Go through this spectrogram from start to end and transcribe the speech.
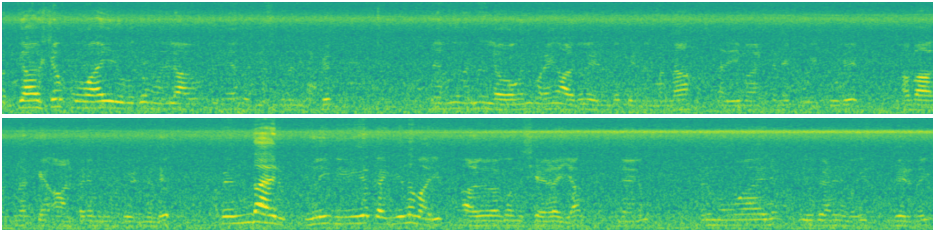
അത്യാവശ്യം മൂവായിരം രൂപയ്ക്ക് മുതലാകും ഞാൻ പ്രതീക്ഷിക്കുന്നത് നിങ്ങൾക്ക്. നമുക്ക് ഇവിടുന്ന് ലോങ്ങിൽ നിന്ന് കുറേ ആളുകൾ വരുന്നുണ്ട്. പെരുന്തൽമണ്ണ അതേമാതിരി തന്നെ കോഴിക്കോട് ആ ഭാഗത്തു നിന്നൊക്കെ ആൾക്കാർ മുന്നോട്ട് വരുന്നുണ്ട്. അപ്പോൾ എന്തായാലും നിങ്ങൾ ഈ വീഡിയോ കഴിയുന്ന മാതിരി ആളുകൾക്ക് ഒന്ന് ഷെയർ ചെയ്യാം. എന്തായാലും ഒരു മൂവായിരം രൂപയാണ് നമുക്ക് വരുന്നത്.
